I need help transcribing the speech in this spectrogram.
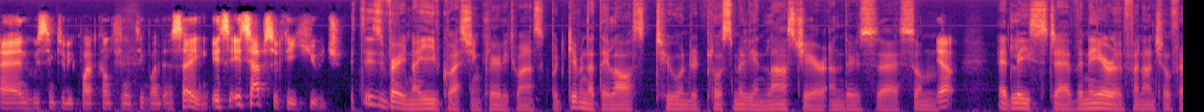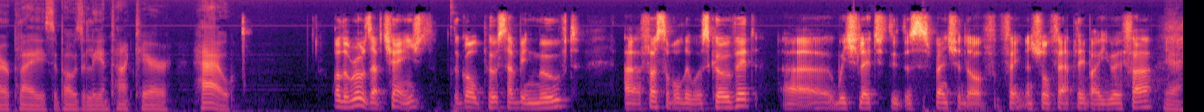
and who seem to be quite confident in what they're saying. It's, it's absolutely huge. It is a very naive question, clearly, to ask. But given that they lost 200 plus million last year and there's uh, some, Yeah. at least, uh, veneer of financial fair play supposedly intact here, how? Well, the rules have changed. The goalposts have been moved. Uh, first of all, there was COVID, uh, which led to the suspension of financial fair play by UEFA. Yeah.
